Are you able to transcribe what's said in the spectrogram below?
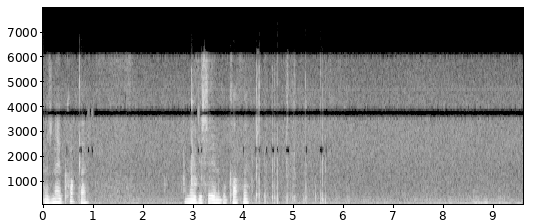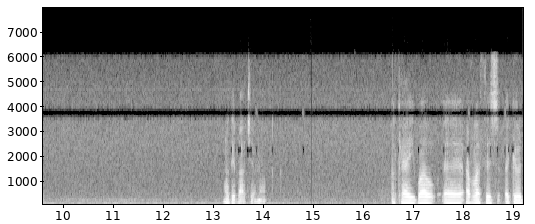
there's no copper. No discernible copper. I'll get back to you that. Okay, well, uh, I've left this a good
